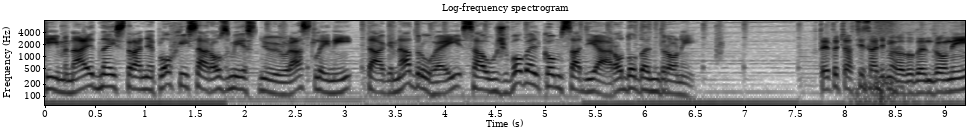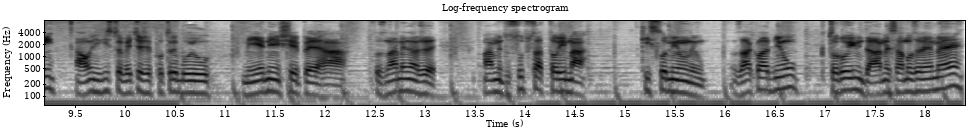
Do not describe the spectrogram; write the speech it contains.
Kým na jednej strane plochy sa rozmiestňujú rastliny, tak na druhej sa už vo veľkom sadia rododendrony. V tejto časti sadíme rododendrony a oni isto viete, že potrebujú miernejšie pH. To znamená, že máme tu substrát, ktorý má kyslomilnú základňu, ktorú im dáme samozrejme.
